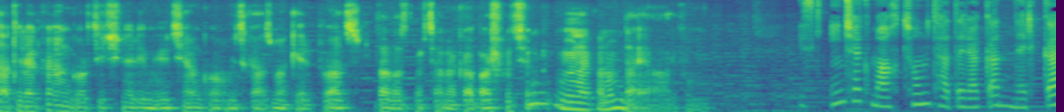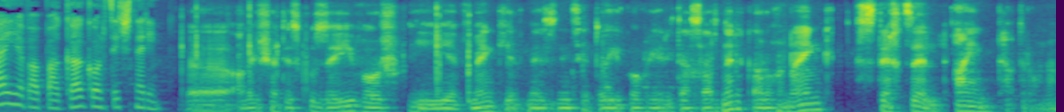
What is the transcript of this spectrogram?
թատերական գործիչների միության կողմից կազմակերպված տավազ մրցանակաբաշխություն, հիմնականում դա է արվում Իսկ ինչ եք մաղթում թատերական ներկա եւ ապագա գործիչներին։ Ավելի շատ ես կուզեի, որ եւ մենք եւ մեզնից հետո եկող երիտասարդները կարողանայինք ստեղծել այն թատրոնը,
